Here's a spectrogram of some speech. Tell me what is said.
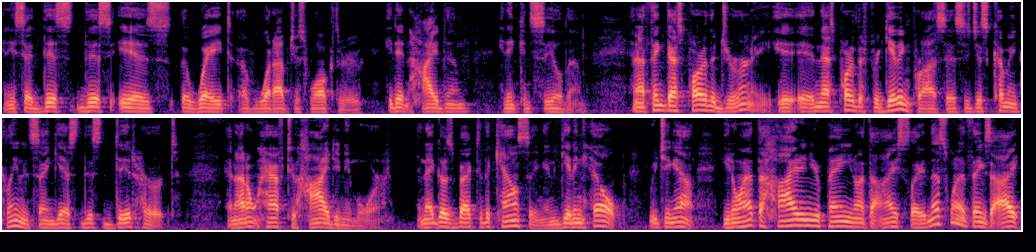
And he said, this, this is the weight of what I've just walked through. He didn't hide them, he didn't conceal them. And I think that's part of the journey. and that's part of the forgiving process is just coming clean and saying, yes, this did hurt. And I don't have to hide anymore. And that goes back to the counseling and getting help, reaching out. You don't have to hide in your pain, you don't have to isolate. And that's one of the things I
